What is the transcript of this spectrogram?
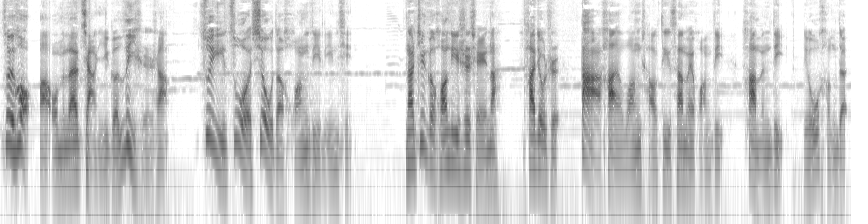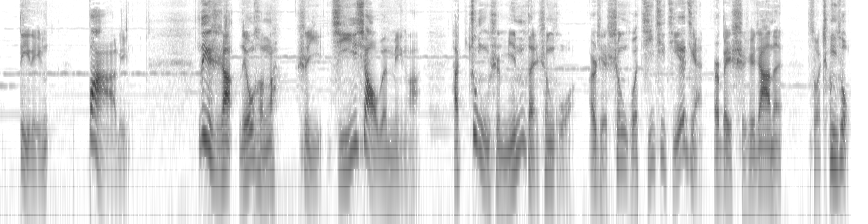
最后啊，我们来讲一个历史上最作秀的皇帝陵寝。那这个皇帝是谁呢？他就是大汉王朝第三位皇帝汉文帝刘恒的帝陵霸陵。历史上，刘恒啊是以极孝闻名啊，他重视民本生活，而且生活极其节俭，而被史学家们所称颂。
